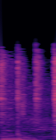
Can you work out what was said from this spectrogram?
thank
